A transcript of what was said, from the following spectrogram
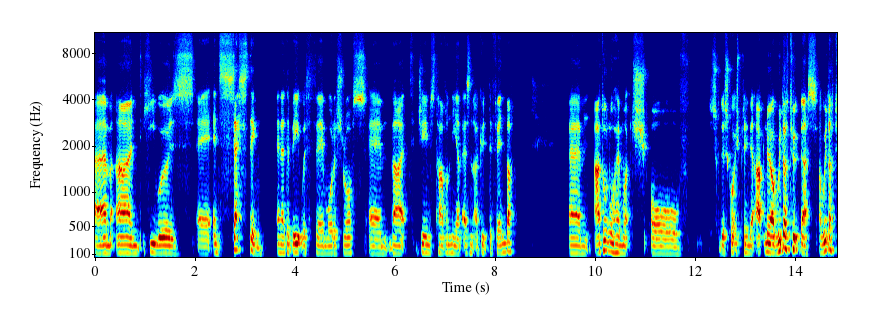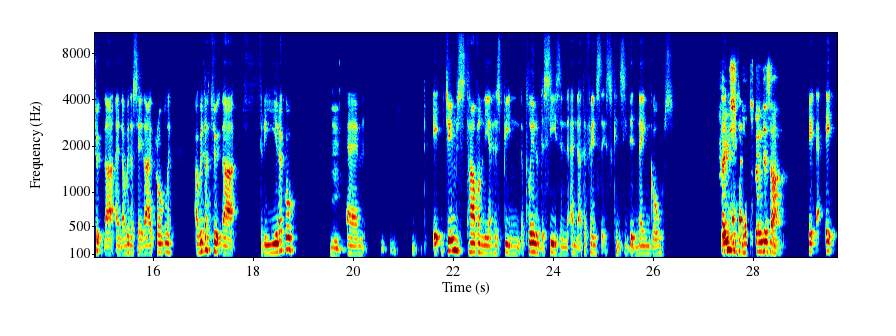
um, and he was uh, insisting in a debate with uh, Maurice Ross um, that James Tavernier isn't a good defender. Um, I don't know how much of the Scottish Premier. I, no, I would have took this. I would have took that, and I would have said I probably. I would have took that three year ago. Hmm. Um, it, James Tavernier has been the player of the season in a defence that's conceded nine goals. How sports sound is that? It, it,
